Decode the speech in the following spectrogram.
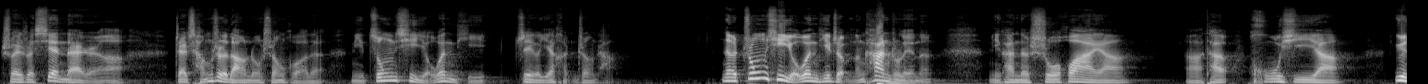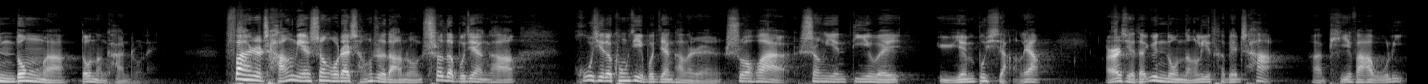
所以说现代人啊。在城市当中生活的，你中气有问题，这个也很正常。那中气有问题怎么能看出来呢？你看他说话呀，啊，他呼吸呀、运动啊，都能看出来。凡是常年生活在城市当中，吃的不健康，呼吸的空气不健康的人，说话声音低微，语音不响亮，而且他运动能力特别差啊，疲乏无力。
